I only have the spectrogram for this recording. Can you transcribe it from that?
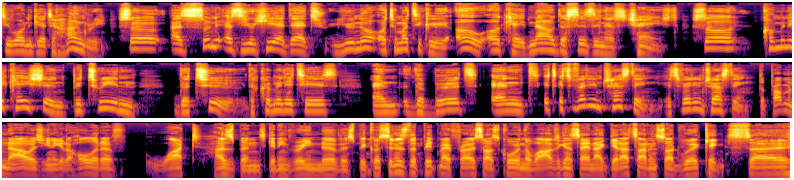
you won't get hungry. So as soon as you hear that, you know automatically. Oh, okay. Now the season has changed. So communication between the two, the communities and the birds, and it, it's very interesting. It's very interesting. The problem now is you're going to get a whole lot of white husbands getting very nervous because as soon as the pit may froze, starts calling, the wives are going to say, "Now get outside and start working." So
